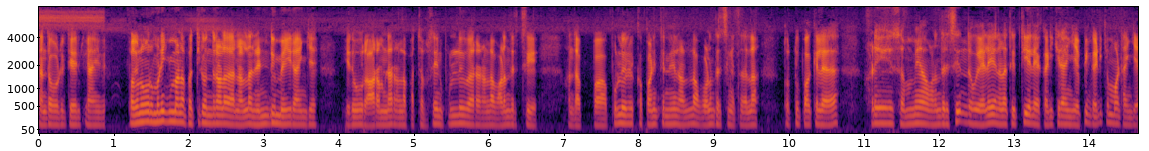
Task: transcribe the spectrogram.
சண்டை ஓடிட்டே இருப்பான் பதினோரு மணிக்கு மேலே பற்றிக்கு வந்தனால நல்லா நெண்டு மெயிறாங்க. ஏதோ ஒரு அரை மணி நேரம் நல்லா பச்சை பசேன்னு புல் வேறு நல்லா வளர்ந்துருச்சு. அந்த ப புல் இருக்க பனித்தண்ணியில் நல்லா வளர்ந்துருச்சுங்க. அதெல்லாம் தொட்டு பார்க்கல. அப்படியே செம்மையாக வளர்ந்துருச்சு. இந்த இலையை நல்லா தித்தி இலையை கடிக்கிறாங்க. எப்பயும் கடிக்க மாட்டாங்க.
